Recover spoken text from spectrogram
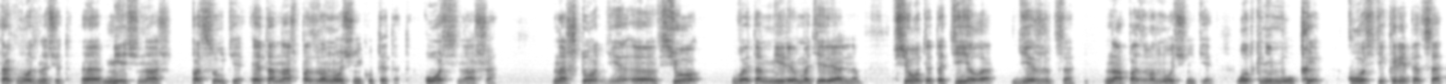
Так вот, значит, э, меч наш, по сути, это наш позвоночник вот этот, ось наша – на что все в этом мире, в материальном, все вот это тело держится на позвоночнике. Вот к нему, к кости крепятся,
